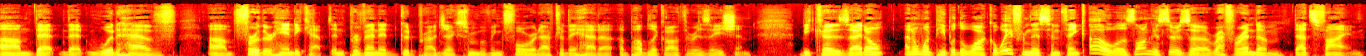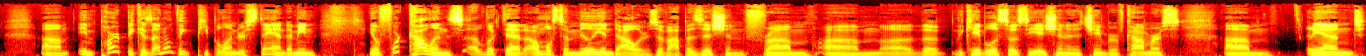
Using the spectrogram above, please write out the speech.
um, that that would have um, further handicapped and prevented good projects from moving forward after they had a, a, public authorization. Because I don't, I don't want people to walk away from this and think, oh, well, as long as there's a referendum, that's fine. Um, in part because I don't think people understand. I mean, you know, Fort Collins uh, looked at almost a million dollars of opposition from um, uh, the the Cable Association and the Chamber of Commerce, um, and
